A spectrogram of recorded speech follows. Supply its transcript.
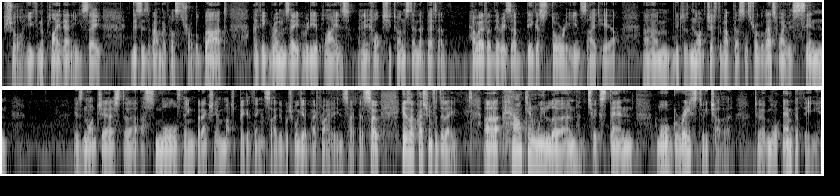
Sure, you can apply that and you can say, this is about my personal struggle. But I think Romans 8 really applies and it helps you to understand that better. However, there is a bigger story inside here, um, which is not just about personal struggle. That's why this sin is not just a, a small thing, but actually a much bigger thing inside it, which we'll get by Friday inside this. So here's our question for today uh, How can we learn to extend more grace to each other, to have more empathy?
